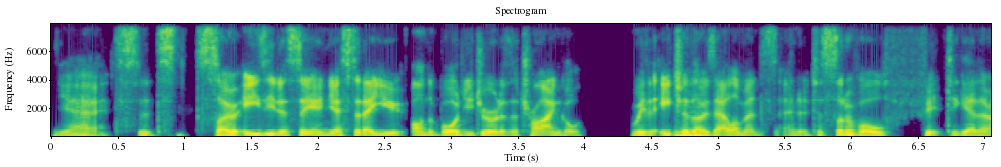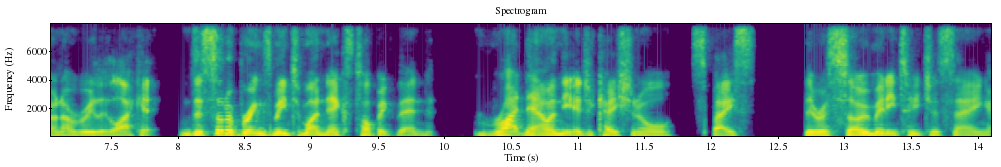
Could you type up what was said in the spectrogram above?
Yeah, it's it's so easy to see. And yesterday, you on the board, you drew it as a triangle with each mm. of those elements, and it just sort of all fit together. And I really like it. This sort of brings me to my next topic then, right now in the educational space, there are so many teachers saying,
